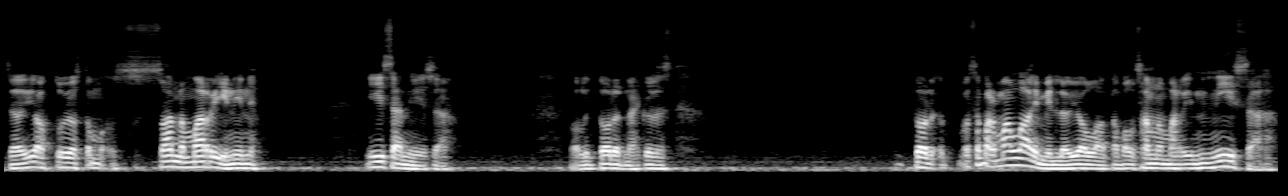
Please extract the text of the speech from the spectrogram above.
se johtuu josta Sanna Marinin isän isä oli todennäköisesti tod, se varmaan laiminlöi jollain tavalla Sanna Marinin isää.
